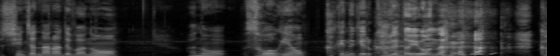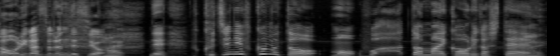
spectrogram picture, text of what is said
新茶ならではのあの草原を駆け抜ける風のような、はい、香りがするんですよ。はい、で口に含むともうふわっと甘い香りがして、はい、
